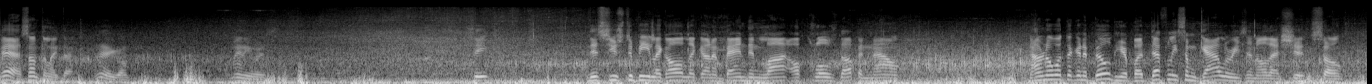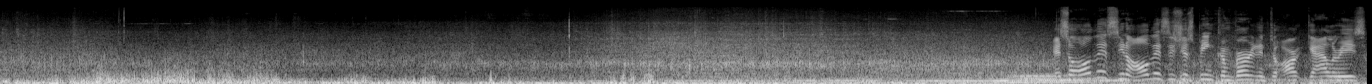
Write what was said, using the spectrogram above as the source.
yeah, something like that. There you go. Anyways, see, this used to be like all like an abandoned lot, all closed up, and now I don't know what they're gonna build here, but definitely some galleries and all that shit, so. And so all this, you know, all this is just being converted into art galleries,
